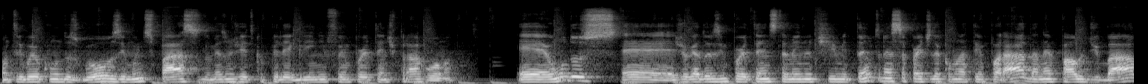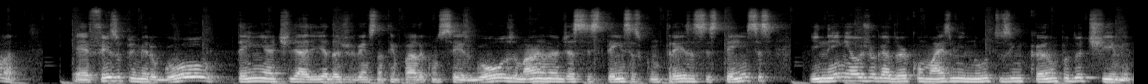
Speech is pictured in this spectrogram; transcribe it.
Contribuiu com um dos gols e muitos passos, do mesmo jeito que o Pellegrini foi importante para a Roma. É um dos é, jogadores importantes também no time, tanto nessa partida como na temporada, né? Paulo de Bala, é, fez o primeiro gol, tem artilharia da Juventus na temporada com seis gols, o maior número de assistências com três assistências e nem é o jogador com mais minutos em campo do time.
